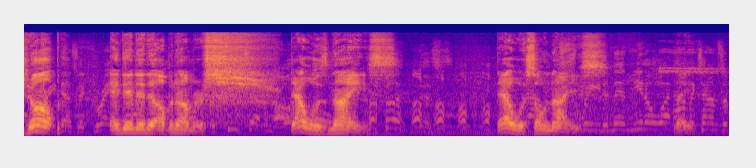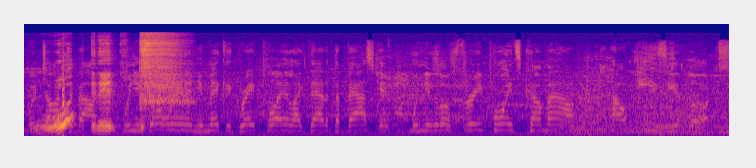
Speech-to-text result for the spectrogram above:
jumped and then did the up and under. That was nice. That was so nice. Like, whoop, and then when you go in and you make a great play like that at the basket, when you, those three points come out, how easy it looks.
